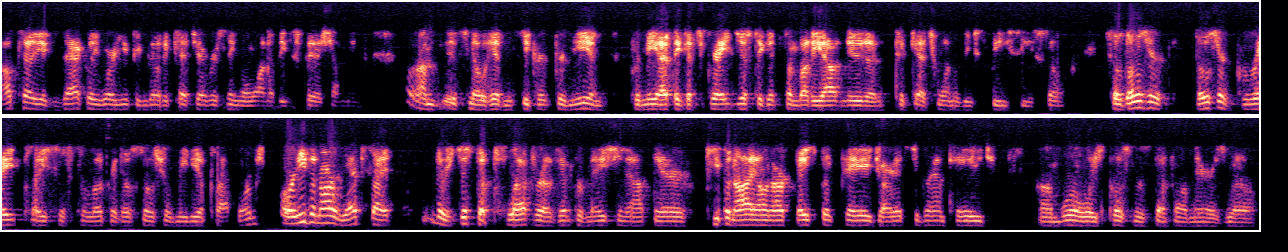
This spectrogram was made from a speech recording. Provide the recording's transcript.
I'll tell you exactly where you can go to catch every single one of these fish. I mean, um, it's no hidden secret for me, and for me, I think it's great just to get somebody out new to to catch one of these species. So, so those are those are great places to look at those social media platforms, or even our website. There's just a plethora of information out there. Keep an eye on our Facebook page, our Instagram page. Um, we're always posting stuff on there as well.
